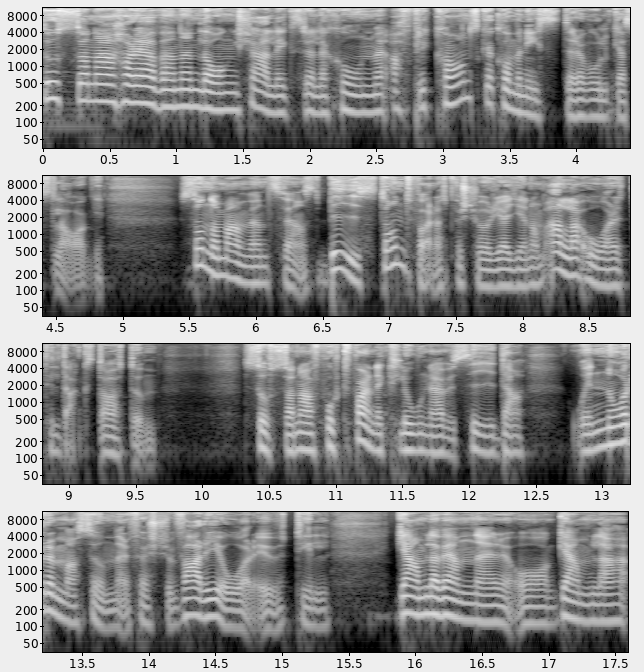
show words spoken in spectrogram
Sossarna har även en lång kärleksrelation med afrikanska kommunister av olika slag som de använt svenskt bistånd för att försörja genom alla år till dags datum. Sossarna har fortfarande klorna över sida och enorma summor förs varje år ut till gamla vänner och gamla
